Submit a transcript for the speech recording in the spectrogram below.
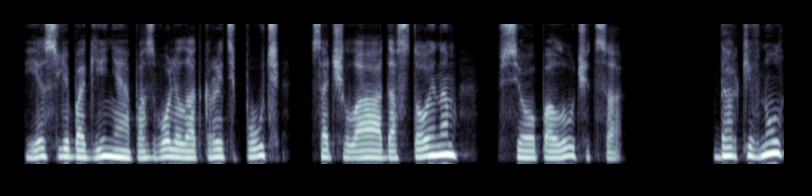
Если богиня позволила открыть путь, сочла достойным, все получится». Дар кивнул,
